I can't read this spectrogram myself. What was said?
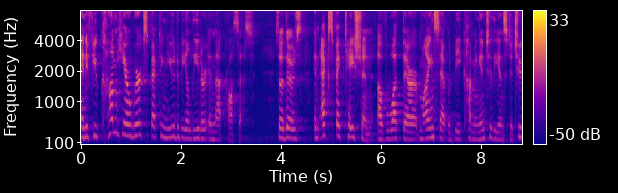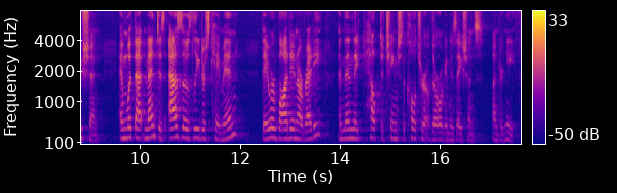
And if you come here, we're expecting you to be a leader in that process. So there's an expectation of what their mindset would be coming into the institution. And what that meant is as those leaders came in, they were bought in already, and then they helped to change the culture of their organizations underneath.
